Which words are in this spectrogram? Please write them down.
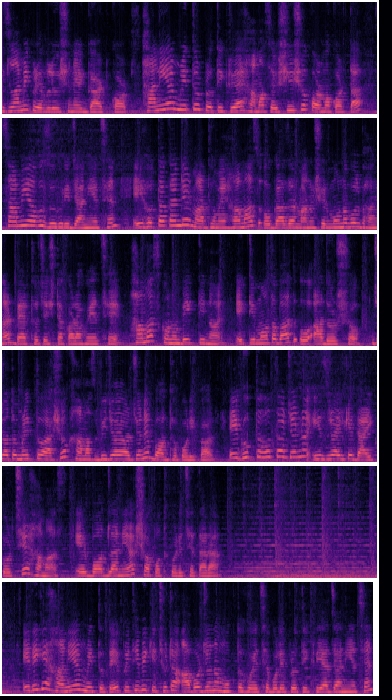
ইসলামিক রেভলিউশনের গার্ড কর্পস। হানিয়ার মৃত্যুর প্রতিক্রিয়ায় হামাসের শীর্ষ কর্মকর্তা সামি আবু জুহুরি জানিয়েছেন, এই হত্যাকাণ্ডের মাধ্যমে হামাস ও গাজার মানুষের মনোবল ভাঙার ব্যর্থ চেষ্টা করা হয়েছে। হামাস কোনো ব্যক্তি নয়, একটি মতবাদ ও আদর্শ। যত মৃত্যু আসুক, হামাস বিজয় অর্জনে বদ্ধপরিকর। এই গুপ্ত হত্যার জন্য ইসরায়েলকে দায়ী করছে হামাস। এর বদলা নেয়ার শপথ করেছে তারা। এদিকে হানিয়ার মৃত্যুতে পৃথিবী কিছুটা আবর্জনা মুক্ত হয়েছে বলে প্রতিক্রিয়া জানিয়েছেন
